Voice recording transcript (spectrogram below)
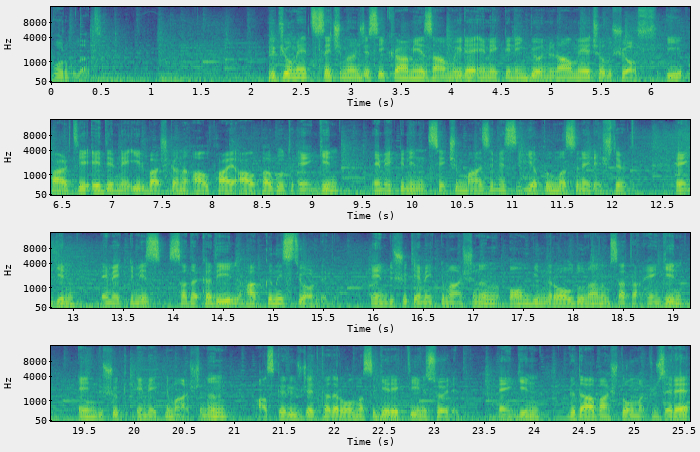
vurguladı. Hükümet seçim öncesi ikramiye zammı ile emeklinin gönlünü almaya çalışıyor. İyi Parti Edirne İl Başkanı Alpay Alpagut Engin, emeklinin seçim malzemesi yapılmasını eleştirdi. Engin, emeklimiz sadaka değil hakkını istiyor dedi. En düşük emekli maaşının 10 bin lira olduğunu anımsatan Engin, en düşük emekli maaşının asgari ücret kadar olması gerektiğini söyledi. Engin, gıda başta olmak üzere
